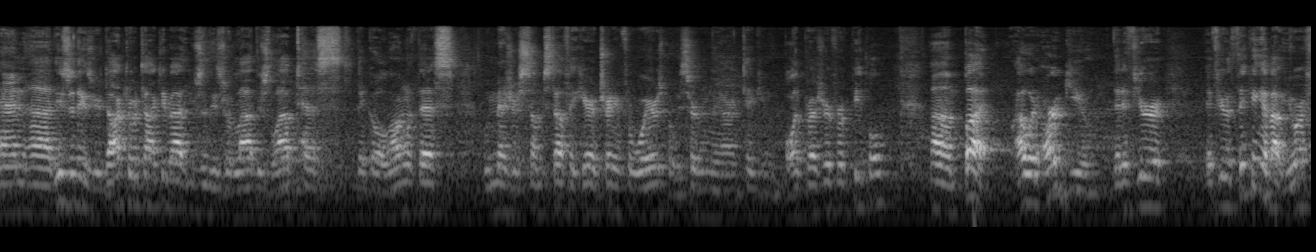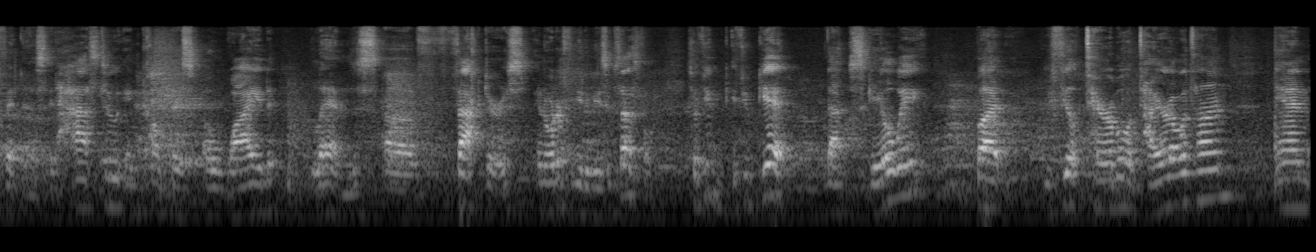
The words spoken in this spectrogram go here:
And uh, these are things your doctor would talk to you about. Usually these are lab, there's lab tests that go along with this. We measure some stuff here at Training for Warriors, but we certainly aren't taking blood pressure for people. Um, but I would argue that if you're if you're thinking about your fitness, it has to encompass a wide lens of factors in order for you to be successful. So if you if you get that scale weight, but you feel terrible and tired all the time, and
